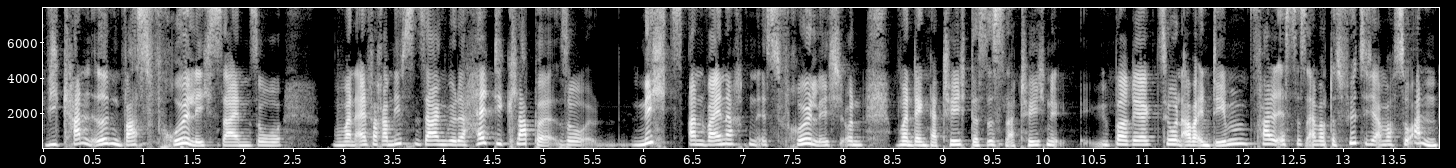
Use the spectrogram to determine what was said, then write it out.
wie kann irgendwas fröhlich sein, so wo man einfach am liebsten sagen würde, halt die Klappe, so nichts an Weihnachten ist fröhlich und man denkt natürlich, das ist natürlich eine Überreaktion, aber in dem Fall ist es einfach, das fühlt sich einfach so an,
